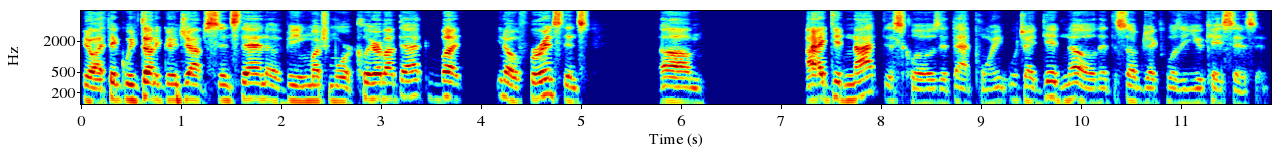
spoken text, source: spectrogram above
you know, I think we've done a good job since then of being much more clear about that. But, you know, for instance, um, I did not disclose at that point, which I did know that the subject was a UK citizen.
